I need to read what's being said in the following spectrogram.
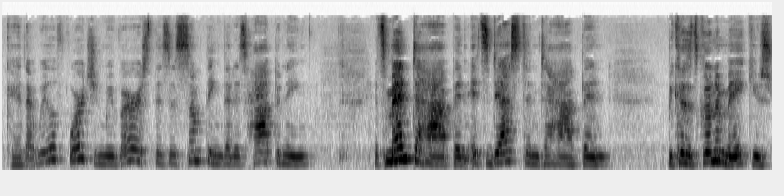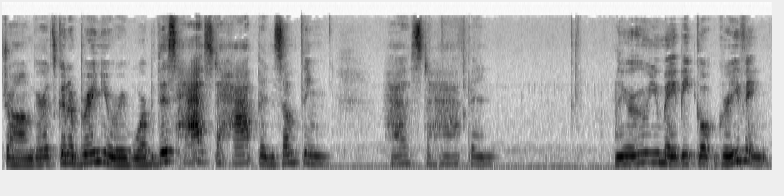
Okay, that Wheel of Fortune reversed, this is something that is happening. It's meant to happen, it's destined to happen. because it's going to make you stronger. It's going to bring you reward. But this has to happen. Something has to happen. You, you may be grieving.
